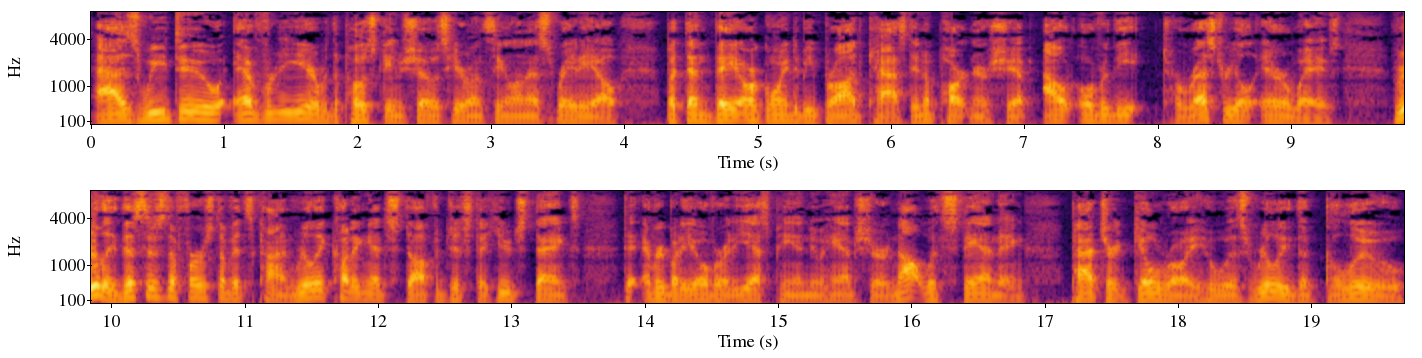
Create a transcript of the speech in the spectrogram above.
as we do every year with the post game shows here on CLNS Radio, but then they are going to be broadcast in a partnership out over the terrestrial airwaves. Really, this is the first of its kind. Really cutting edge stuff, and just a huge thanks to everybody over at ESPN New Hampshire, notwithstanding Patrick Gilroy, who was really the glue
